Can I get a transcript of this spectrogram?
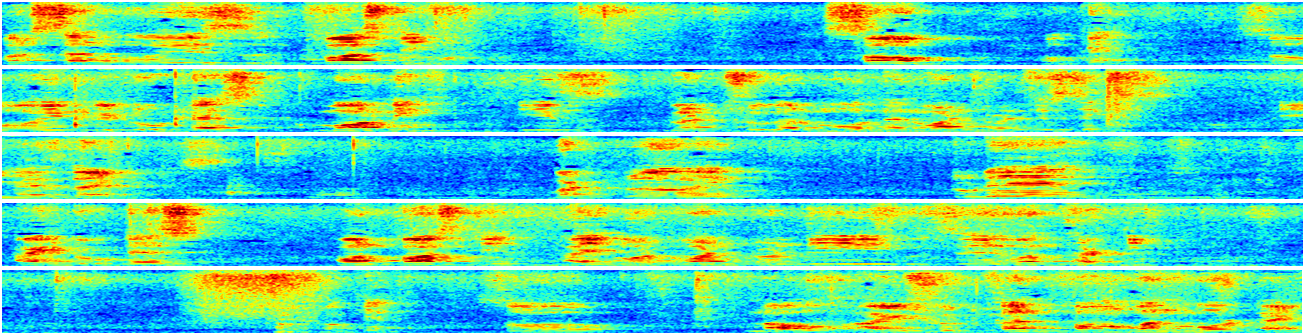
Person who is fasting, som. Okay. So if you do test morning, his blood sugar more than 126, he has diabetes. But uh, today I do test on fasting. I got 120, say 130. Okay. So now I should confirm one more time.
